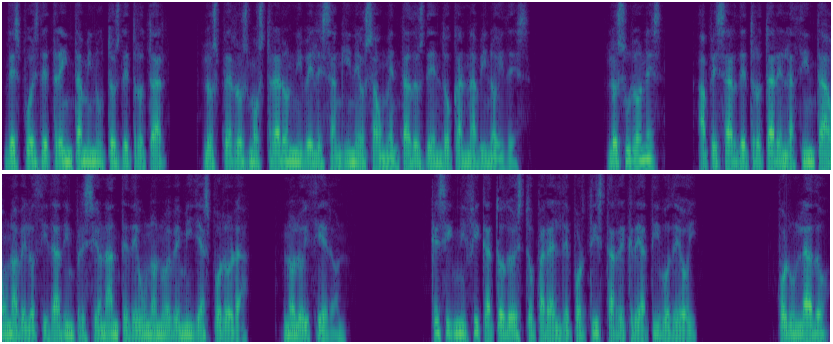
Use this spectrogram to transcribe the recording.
Después de 30 minutos de trotar, los perros mostraron niveles sanguíneos aumentados de endocannabinoides. Los hurones, a pesar de trotar en la cinta a una velocidad impresionante de 1,9 millas por hora, no lo hicieron. ¿Qué significa todo esto para el deportista recreativo de hoy? Por un lado,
